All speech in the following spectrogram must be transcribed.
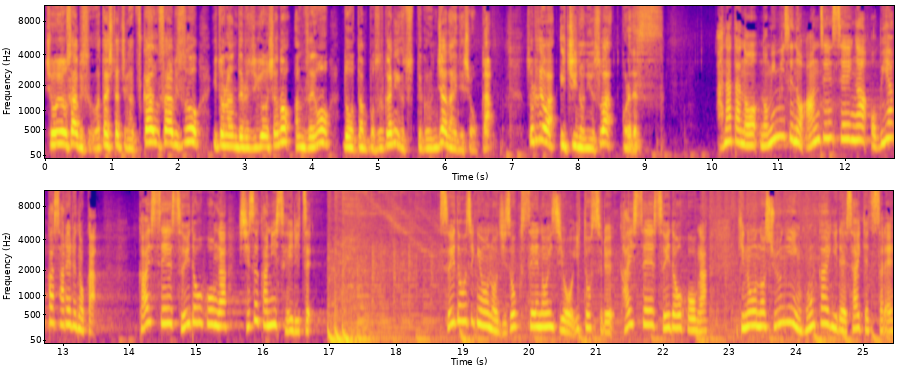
商用サービス、私たちが使うサービスを営んでいる事業者の安全をどう担保するかに移ってくるんじゃないでしょうか。それでは1位のニュースはこれです。あなたの飲み水の安全性が脅かされるのか。改正水道法が静かに成立。水道事業の持続性の維持を意図する改正水道法が昨日の衆議院本会議で採決され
